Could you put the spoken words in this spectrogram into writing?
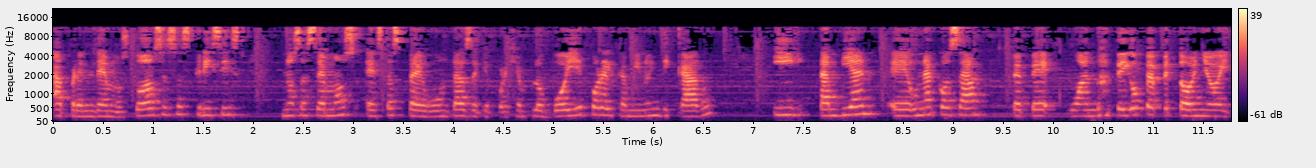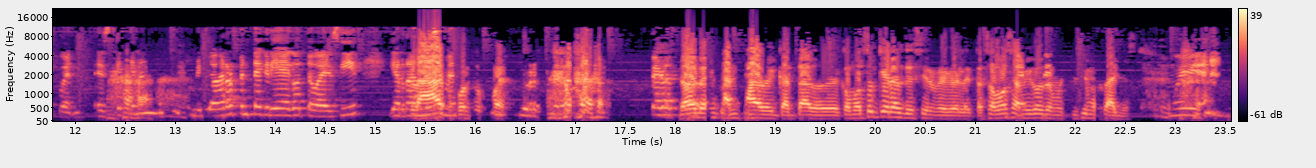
aprendemos, todas esas crisis nos hacemos estas preguntas de que, por ejemplo, voy por el camino indicado y también eh, una cosa Pepe, cuando te digo Pepe Toño, y bueno, es que tienen yo de repente griego, te voy a decir, y claro, por supuesto. Pero, no, no, encantado, encantado. Como tú quieras decirme, Violeta, somos amigos de muchísimos años. Muy bien.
